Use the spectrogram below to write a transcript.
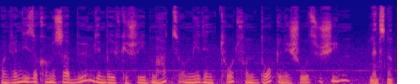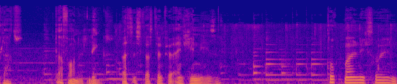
Und wenn dieser Kommissar Böhm den Brief geschrieben hat, um mir den Tod von Burg in die Schuhe zu schieben? Lenzner Platz. Da vorne links. Was ist das denn für ein Chinese? Guck mal nicht so hin.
